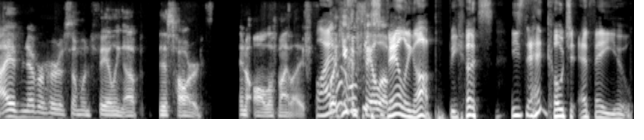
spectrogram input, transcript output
I have never heard of someone failing up this hard in all of my life. Well, I like don't you know can fail up. failing up because he's the head coach at FAU.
